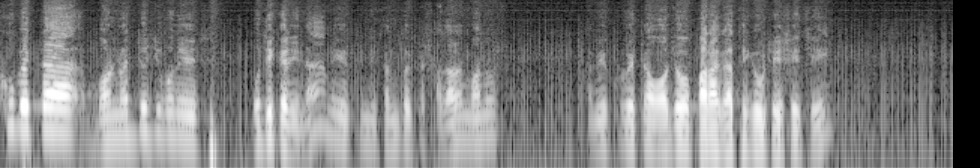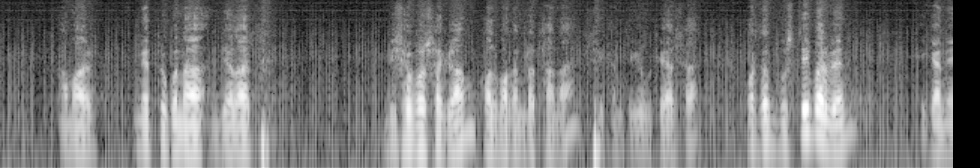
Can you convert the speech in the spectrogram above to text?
খুব একটা বর্ণাঢ্য জীবনের অধিকারী না, আমি নিতান্ত একটা সাধারণ মানুষ। আমি খুব একটা অজ পাড়াগা থেকে উঠে এসেছি। আমার নেত্রকোনা জেলার বিষবসা গ্রাম, কলমাকান্দা থানা, সেখান থেকে উঠে আসা। অর্থাৎ বুঝতেই পারবেন এখানে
